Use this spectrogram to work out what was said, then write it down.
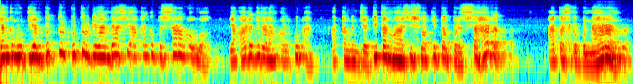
yang kemudian betul-betul dilandasi akan kebesaran Allah yang ada di dalam Al-Quran akan menjadikan mahasiswa kita bersahadat atas kebenaran,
